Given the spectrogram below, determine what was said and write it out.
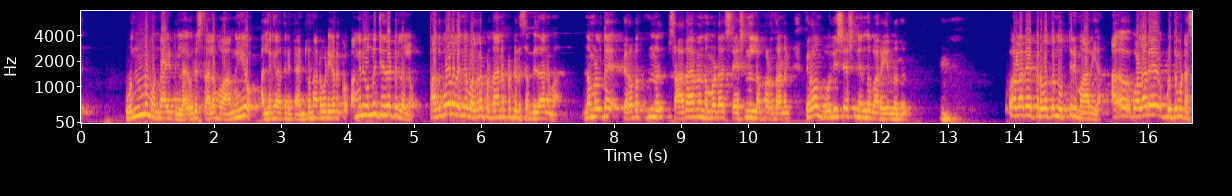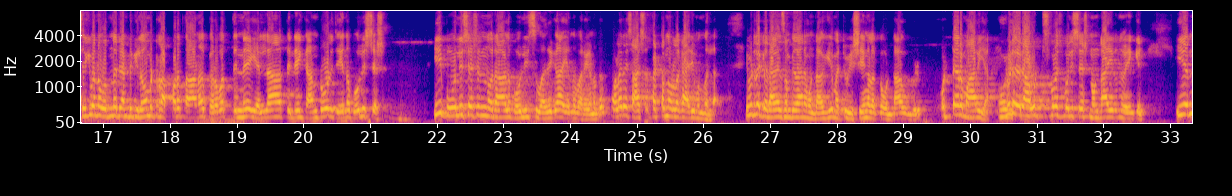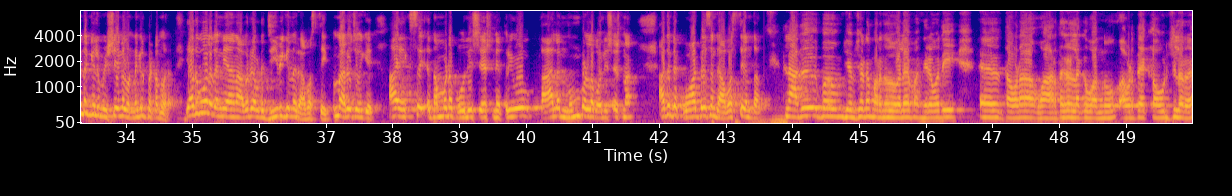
ഒന്നും ഉണ്ടായിട്ടില്ല. ഒരു സ്ഥലം വാങ്ങുകയോ അല്ലെങ്കിൽ അതിന് ടെൻഡർ നടപടികളെടുക്കോ അങ്ങനെ ഒന്നും ചെയ്തിട്ടില്ലല്ലോ. അതുപോലെ തന്നെ വളരെ പ്രധാനപ്പെട്ട ഒരു സംവിധാനമാണ്. നമ്മളുടെ പിറവത്ത് സാധാരണ നമ്മുടെ സ്റ്റേഷനിൽ അപ്പുറത്താണ് പിറവം പോലീസ് സ്റ്റേഷൻ എന്ന് പറയുന്നത്. വളരെ പിറവത്തുനിന്ന് ഒത്തിരി മാറിയ. വളരെ ബുദ്ധിമുട്ടാണ് ശരിക്കും പറഞ്ഞാൽ ഒന്ന് രണ്ട് കിലോമീറ്റർ അപ്പുറത്താണ് പിറവത്തിന്റെ എല്ലാത്തിന്റെയും കൺട്രോൾ ചെയ്യുന്ന പോലീസ് സ്റ്റേഷൻ ഈ പോലീസ് സ്റ്റേഷനിൽ നിന്ന് ഒരാൾ പോലീസ് വരിക എന്ന് പറയുന്നത് വളരെ ശാശ്വ പെട്ടെന്നുള്ള കാര്യമൊന്നുമല്ല. ഇവിടുത്തെ ഗതാഗത സംവിധാനം ഉണ്ടാവുകയും മറ്റു വിഷയങ്ങളൊക്കെ ഉണ്ടാകുമ്പോഴും ഒട്ടേറെ മാറിയ. ഇവിടെ ഒരു ഔട്ട് പോസ്റ്റ് പോലീസ് സ്റ്റേഷൻ ഉണ്ടായിരുന്നുവെങ്കിൽ ഈ എന്തെങ്കിലും വിഷയങ്ങൾ ഉണ്ടെങ്കിൽ പെട്ടെന്ന് വരാം. അതുപോലെ തന്നെയാണ് അവർ അവിടെ ജീവിക്കുന്ന ഒരു അവസ്ഥയും. ഒന്ന് ആലോചിച്ച് നോക്കിയേ ആ എക്സ് നമ്മുടെ പോലീസ് സ്റ്റേഷൻ എത്രയോ കാലം മുമ്പുള്ള പോലീസ് സ്റ്റേഷനാണ് അതിന്റെ ക്വാർട്ടേഴ്സിന്റെ അവസ്ഥ എന്താ? അല്ല അത് ഇപ്പൊ ജംഷേട്ടൻ പറഞ്ഞതുപോലെ നിരവധി തവണ വാർത്തകളിലൊക്കെ വന്നു. അവിടുത്തെ കൗൺസിലർ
